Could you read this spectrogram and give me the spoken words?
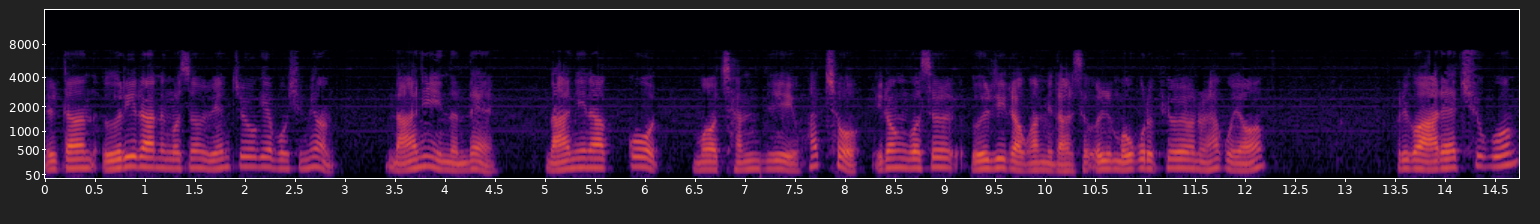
일단 을이라는 것은 왼쪽에 보시면 난이 있는데 난이나 꽃, 뭐 잔디, 화초 이런 것을 을이라고 합니다. 그래서 을목으로 표현을 하고요. 그리고 아래 축은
